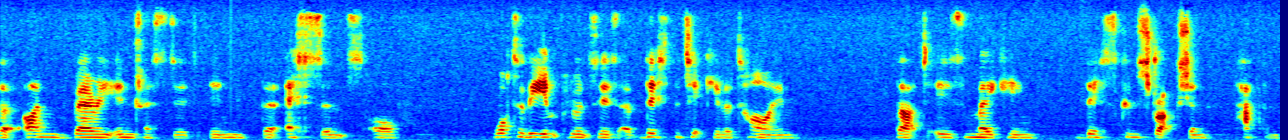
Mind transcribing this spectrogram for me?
that I'm very interested in the essence of what are the influences at this particular time that is making this construction happen.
